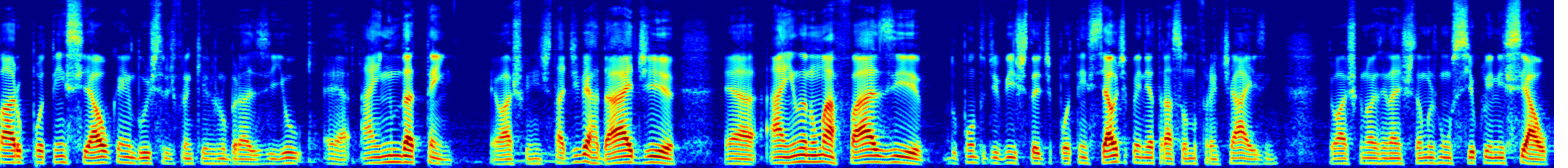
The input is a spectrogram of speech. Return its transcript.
para o potencial que a indústria de franquias no Brasil é, ainda tem. Eu acho que a gente está de verdade é, ainda numa fase, do ponto de vista de potencial de penetração no franchising, eu acho que nós ainda estamos num ciclo inicial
